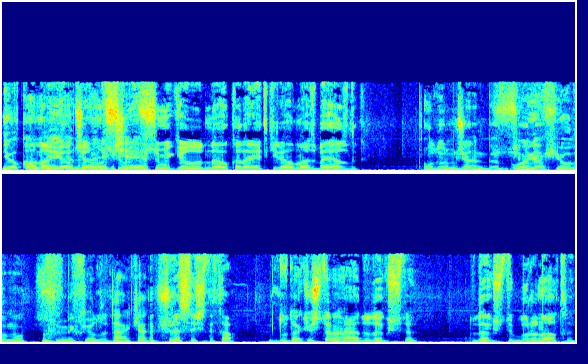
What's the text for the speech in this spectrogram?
Yok Ama yok canım o öyle bir sümük, şey. sümük yolunda o kadar etkili olmaz beyazlık. Olur mu canım? Orada Sümük yolu mu? sümük yolu derken Şurası işte tam. dudak üstü mü? Ha dudak üstü. Dudak üstü burun altı.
